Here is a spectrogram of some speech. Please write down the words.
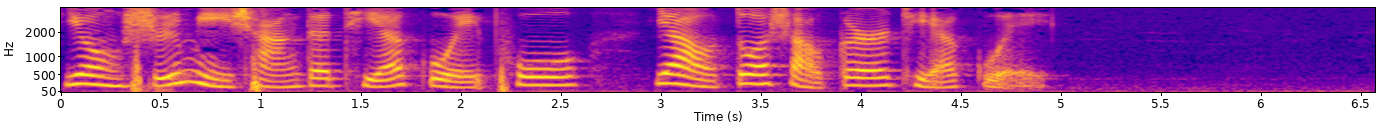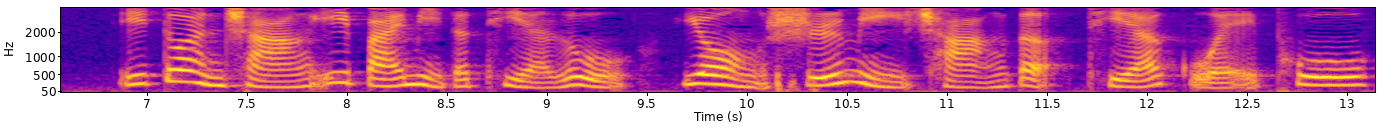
用十米长的铁轨铺，要多少根铁轨？一段长一百米的铁路，用十米长的铁轨铺，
